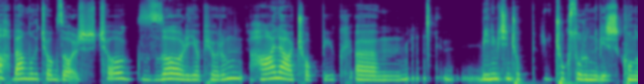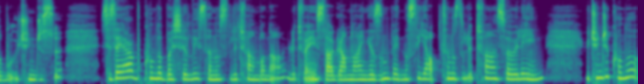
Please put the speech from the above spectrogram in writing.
Ah ben bunu çok zor, çok zor yapıyorum. Hala çok büyük. Benim için çok çok sorunlu bir konu bu üçüncüsü. Siz eğer bu konuda başarılıysanız lütfen bana, lütfen Instagram'dan yazın ve nasıl yaptığınızı lütfen söyleyin. Üçüncü konu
